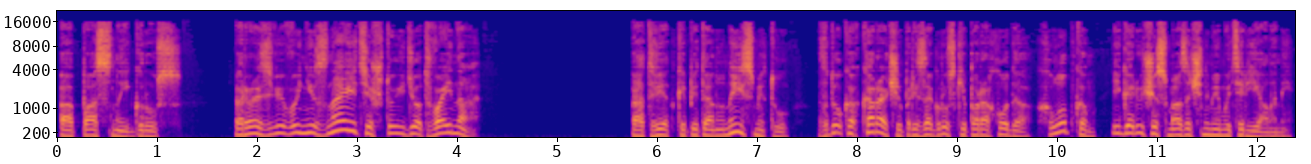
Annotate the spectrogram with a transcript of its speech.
Опасный груз. Разве вы не знаете, что идет война? Ответ капитану Нейсмиту в доках Карачи при загрузке парохода хлопком и горюче-смазочными материалами.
